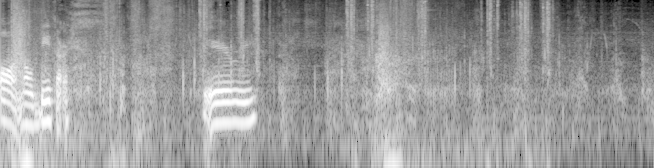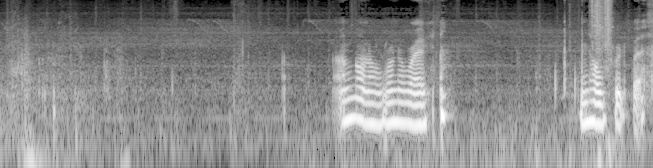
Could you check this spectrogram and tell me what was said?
Oh no, these are scary. I'm gonna run away and hope for the best.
